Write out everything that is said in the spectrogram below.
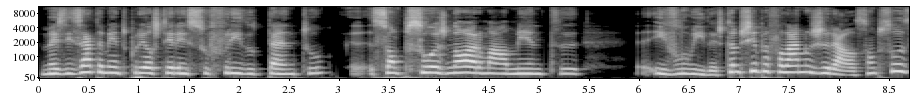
mas exatamente por eles terem sofrido tanto, eh, são pessoas normalmente eh, evoluídas. Estamos sempre a falar no geral, são pessoas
